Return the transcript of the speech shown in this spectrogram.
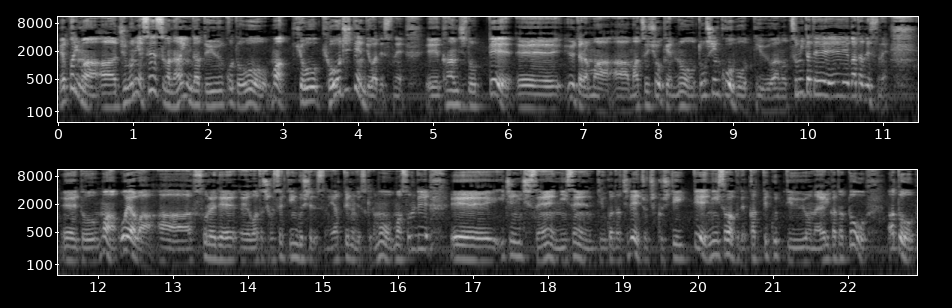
やっぱりまあ、自分にはセンスがないんだといういうことを、まあ、今日、今日時点ではですね、えー、感じ取って、えー、言うたらまあ、松井証券の東進工房っていう、あの、積み立て型ですね。えっ、と、まあ、親は、あそれで、えー、私がセッティングしてですね、やってるんですけども、まあ、それで、えー、1日1000円、2000円っていう形で貯蓄していって、ニーサ枠で買っていくっていうようなやり方と、あと、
